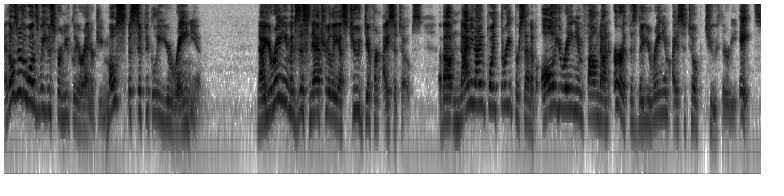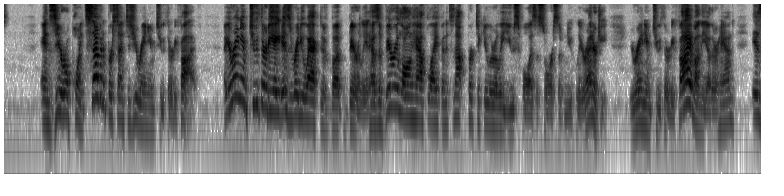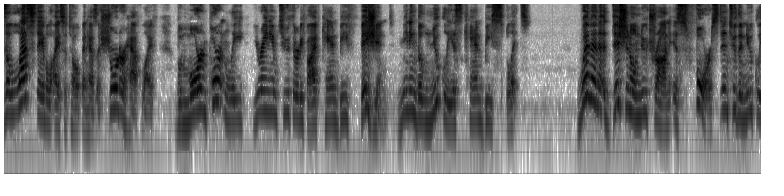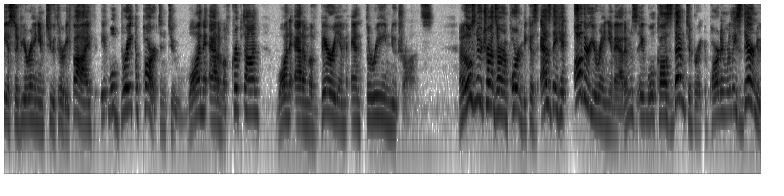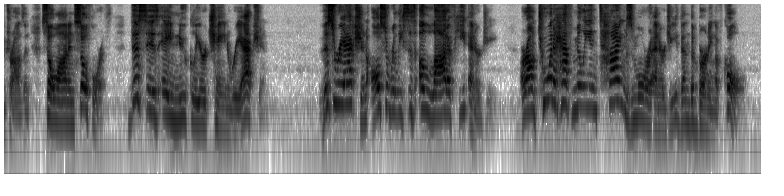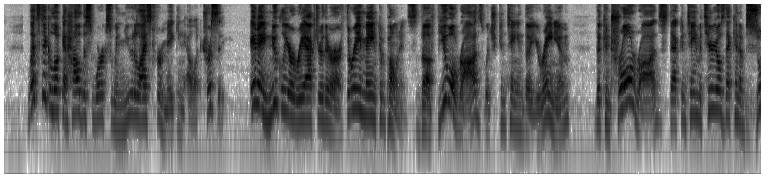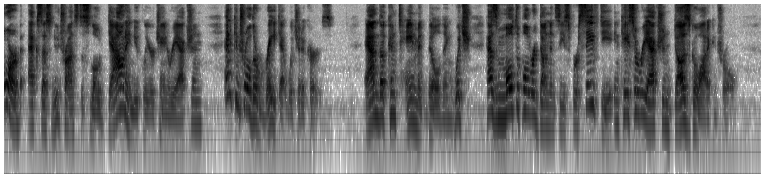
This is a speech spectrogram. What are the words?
And those are the ones we use for nuclear energy, most specifically uranium. Now, uranium exists naturally as two different isotopes. About 99.3% of all uranium found on Earth is the uranium isotope 238, and 0.7% is uranium-235. Now, uranium-238 is radioactive, but barely. It has a very long half-life, and it's not particularly useful as a source of nuclear energy. Uranium-235, on the other hand, is a less stable isotope and has a shorter half-life, but more importantly, uranium-235 can be fissioned, meaning the nucleus can be split. When an additional neutron is forced into the nucleus of uranium-235, it will break apart into one atom of krypton, one atom of barium, and three neutrons. Now, those neutrons are important because as they hit other uranium atoms, it will cause them to break apart and release their neutrons, and so on and so forth. This is a nuclear chain reaction. This reaction also releases a lot of heat energy around two and a half million times more energy than the burning of coal. Let's take a look at how this works when utilized for making electricity. In a nuclear reactor, there are three main components. The fuel rods, which contain the uranium, the control rods that contain materials that can absorb excess neutrons to slow down a nuclear chain reaction, and control the rate at which it occurs. and the containment building, which has multiple redundancies for safety in case a reaction does go out of control.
